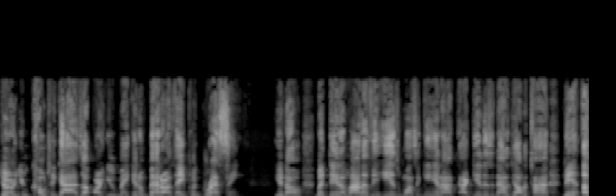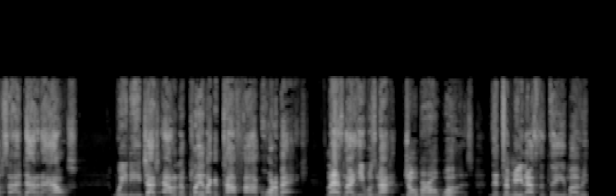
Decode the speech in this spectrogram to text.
Do, mm-hmm. Are you coaching guys up? Are you making them better? Are they progressing? you know. But then a lot of it is, once again, I, I give this analogy all the time, being upside down in the house. We need Josh Allen to play like a top five quarterback. Last night he was not. Joe Burrow was. That to mm-hmm. me, that's the theme of it.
